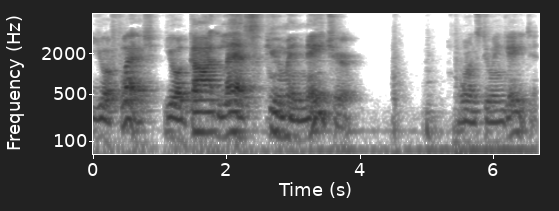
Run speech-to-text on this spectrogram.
your flesh, your godless human nature, wants to engage in.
